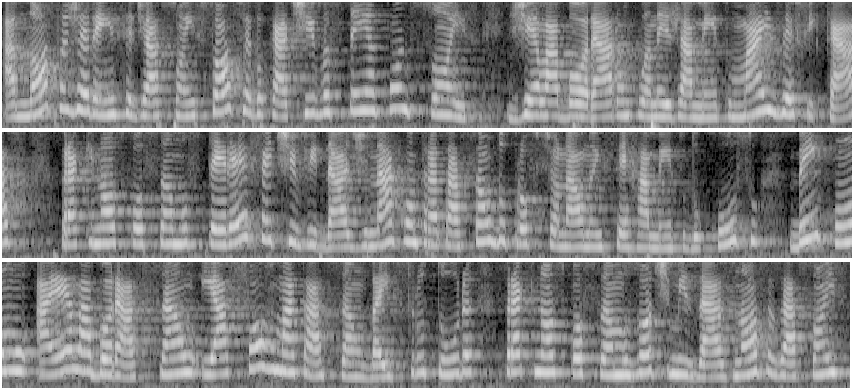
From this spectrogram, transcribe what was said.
a nossa gerência de ações socioeducativas tenha condições de elaborar um planejamento mais eficaz para que nós possamos ter efetividade na contratação do profissional no encerramento do curso, bem como a elaboração e a formatação da estrutura para que nós possamos otimizar as nossas ações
